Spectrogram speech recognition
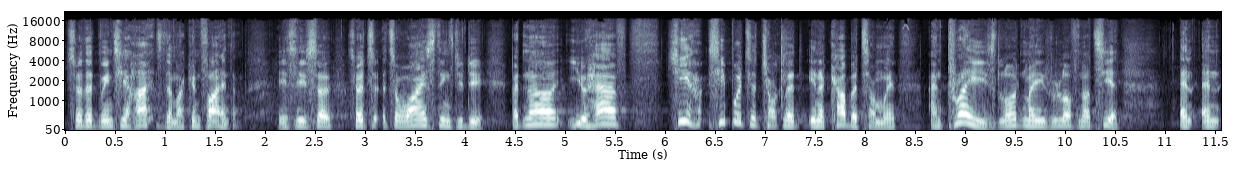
so that when she hides them, I can find them. You see, so, so it's, it's a wise thing to do. But now you have, she, she puts a chocolate in a cupboard somewhere and prays, Lord, may Rudolph not see it. And, and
